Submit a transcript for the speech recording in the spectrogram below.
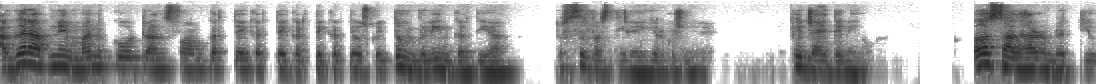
अगर आपने मन को ट्रांसफॉर्म करते करते करते करते उसको एकदम विलीन कर दिया तो सिर्फ़ अस्थि रहेगी और कुछ नहीं रहेगा। फिर जायते नहीं होगा। असाधारण मृत्यु।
